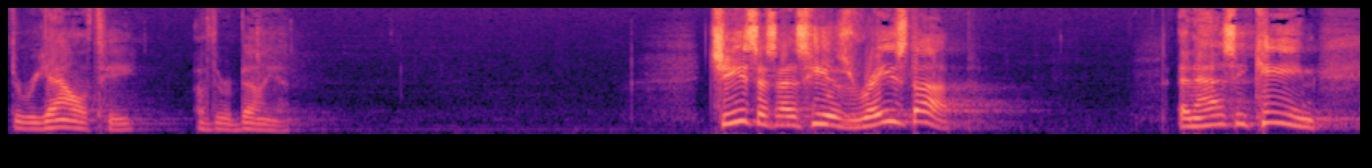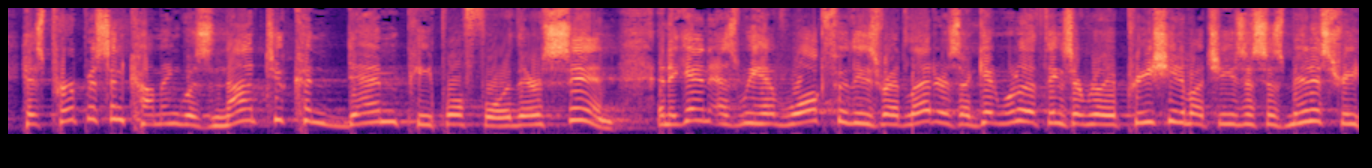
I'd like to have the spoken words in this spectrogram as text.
the reality of the rebellion. Jesus, as he is raised up, And as he came, his purpose in coming was not to condemn people for their sin. And again, as we have walked through these red letters, again, one of the things I really appreciate about Jesus' ministry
